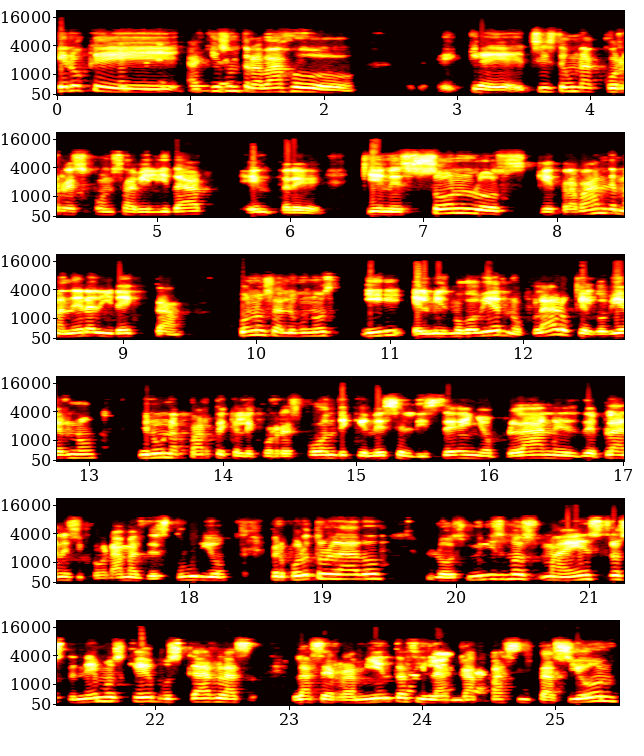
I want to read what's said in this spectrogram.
Creo que aquí es un trabajo eh, que existe una corresponsabilidad entre quienes son los que trabajan de manera directa con los alumnos y el mismo gobierno. Claro que el gobierno tiene una parte que le corresponde, que es el diseño, planes de planes y programas de estudio, pero por otro lado, los mismos maestros tenemos que buscar las, las herramientas y la capacitación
